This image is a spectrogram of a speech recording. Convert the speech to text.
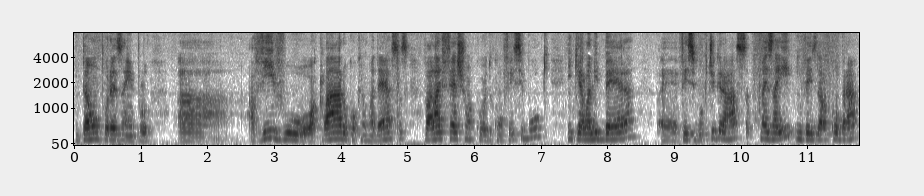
Então, por exemplo, a, a Vivo ou a Claro, qualquer uma dessas, vai lá e fecha um acordo com o Facebook, em que ela libera é, Facebook de graça, mas aí, em vez dela cobrar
